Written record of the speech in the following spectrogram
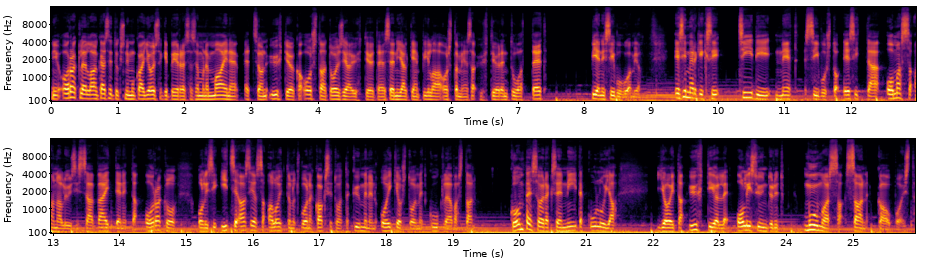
Niin Oraclella on käsitykseni mukaan joissakin piireissä semmoinen maine, että se on yhtiö, joka ostaa toisia yhtiöitä ja sen jälkeen pilaa ostamiensa yhtiöiden tuotteet. Pieni sivuhuomio. Esimerkiksi TD-Net-sivusto esittää omassa analyysissään väitteen, että Oracle olisi itse asiassa aloittanut vuonna 2010 oikeustoimet Googlea vastaan kompensoidakseen niitä kuluja, joita yhtiölle oli syntynyt muun muassa Sun-kaupoista.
